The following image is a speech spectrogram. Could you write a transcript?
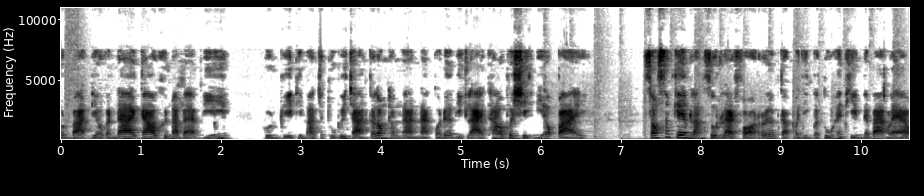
บทบาทเดียวกันได้ก้าวขึ้นมาแบบนี้ รุ่นพี่ที่มักจะถูกวิจารณ์ก็ต้องทำงานหนักกว่าเดิมอีกหลายเท่าเพื่อฉีกนี้ออกไป สองสามเกมหลังสุดแรดฟอร์ดเริ่มกลับมายิงประตูให้ทีมได้บ้างแล้ว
